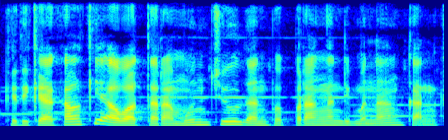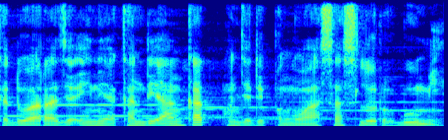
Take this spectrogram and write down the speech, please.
Ketika Kalki Awatara muncul dan peperangan dimenangkan, kedua raja ini akan diangkat menjadi penguasa seluruh bumi.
